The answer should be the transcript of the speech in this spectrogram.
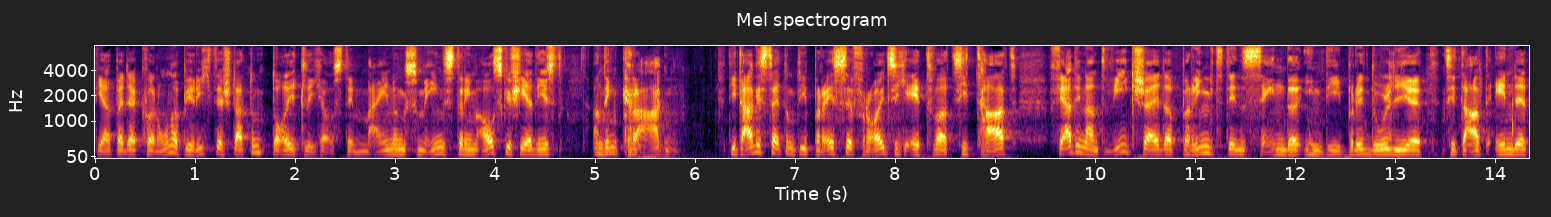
der bei der Corona-Berichterstattung deutlich aus dem Meinungsmainstream ausgeschert ist, an den Kragen. Die Tageszeitung Die Presse freut sich etwa, Zitat, Ferdinand Wegscheider bringt den Sender in die Bredouille, Zitat Ende,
